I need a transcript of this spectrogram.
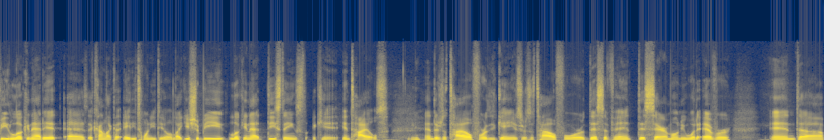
be looking at it as it's kind of like an 80-20 deal. Like you should be looking at these things like in tiles. Yeah. And there's a tile for the games. There's a tile for this event, this ceremony, whatever. And uh,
